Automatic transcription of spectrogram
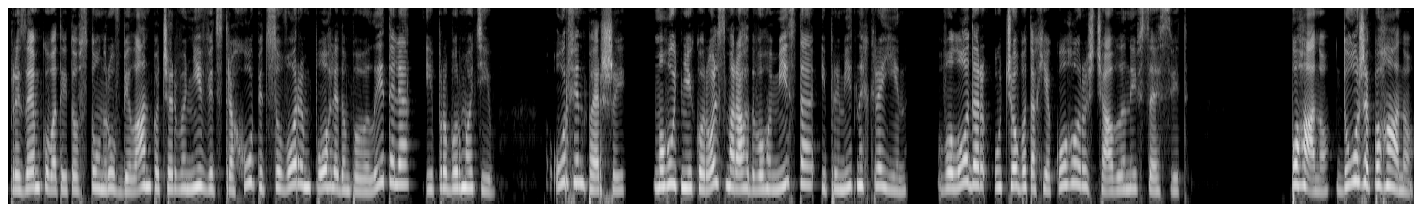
Приземкуватий товстун руф Білан почервонів від страху під суворим поглядом повелителя і пробурмотів. Урфін перший, могутній король смарагдового міста і примітних країн, володар, у чоботах якого розчавлений всесвіт. Погано, дуже погано,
